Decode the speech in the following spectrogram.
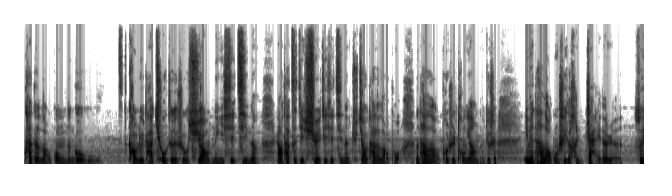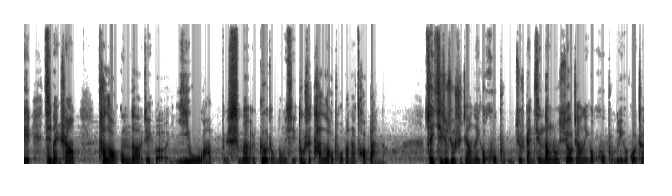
她的老公能够。考虑他求职的时候需要哪一些技能，然后他自己学这些技能去教他的老婆。那他的老婆是同样的，就是因为她老公是一个很宅的人，所以基本上她老公的这个衣物啊，什么各种东西都是他老婆帮他操办的。所以其实就是这样的一个互补，就是感情当中需要这样的一个互补的一个过程，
